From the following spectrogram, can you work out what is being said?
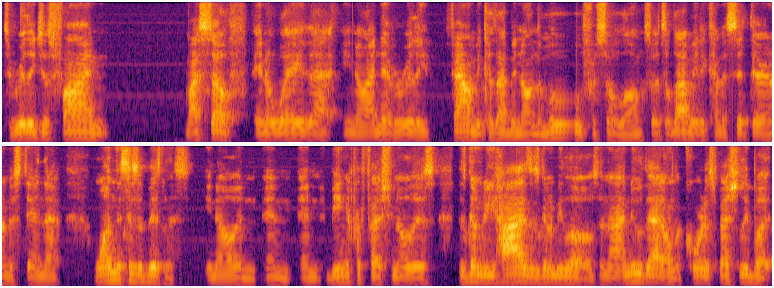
to really just find myself in a way that you know I never really found because I've been on the move for so long. So it's allowed me to kind of sit there and understand that one, this is a business, you know, and and and being a professional, there's there's going to be highs, there's going to be lows, and I knew that on the court especially, but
